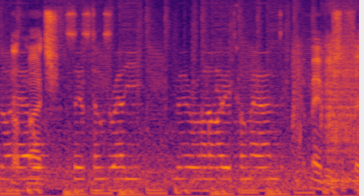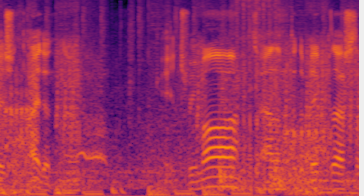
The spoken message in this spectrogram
Not much. Systems ready. Verified. Command. It sufficient, I don't know. Okay, three more. Let's add them to the big cluster.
